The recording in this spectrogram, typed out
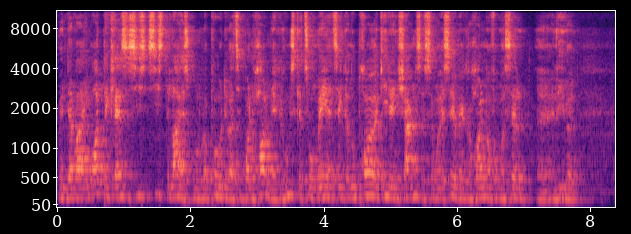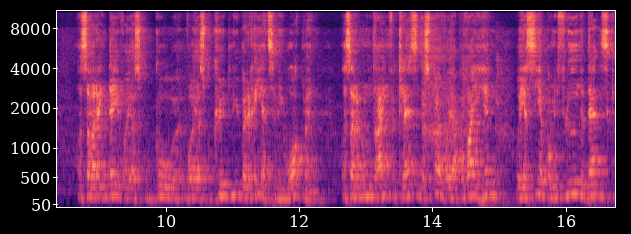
Men der var i 8. klasse sidste, sidste lejerskole var på, det var til Bornholm. Jeg kan huske, at jeg tog med, jeg tænkte, nu prøver jeg at give det en chance, så må jeg se, om jeg kan holde mig for mig selv øh, alligevel. Og så var der en dag, hvor jeg skulle, gå, øh, hvor jeg skulle købe nye batterier til min Walkman. Og så er der nogle drenge fra klassen, der spørger, hvor jeg er på vej hen. Og jeg siger på mit flydende dansk,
